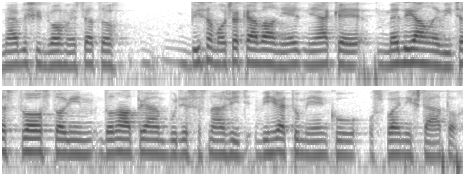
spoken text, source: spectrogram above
v najbližších dvoch mesiacoch by som očakával nie, nejaké mediálne víťazstvo, s ktorým Donald Trump bude sa snažiť vyhrať tú mienku v Spojených štátoch.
